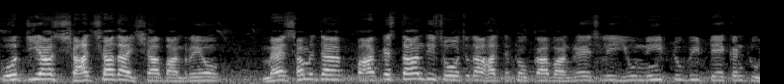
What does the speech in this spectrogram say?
ਕੋਝੀਆਂ ਸਾਜ਼ਿਸ਼ਾਂ ਦਾ ਹਿੱਸਾ ਬਣ ਰਹੇ ਹੋ। ਮੈਂ ਸਮਝਦਾ ਪਾਕਿਸਤਾਨ ਦੀ ਸੋਚ ਦਾ ਹੱਥ ਟੋਕਾ ਬਣ ਰਿਹਾ ਇਸ ਲਈ you need to be taken to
